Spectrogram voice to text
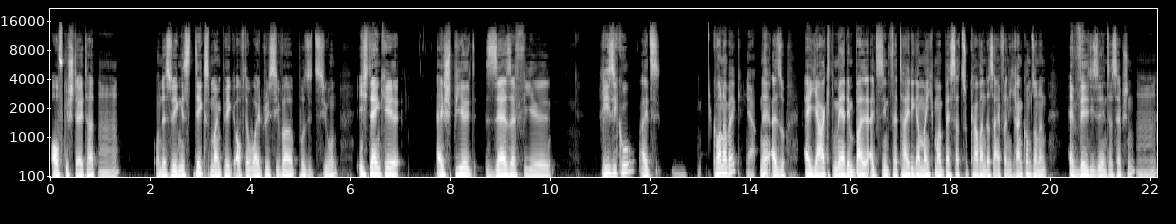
aufgestellt hat. Und deswegen ist Dix mein Pick auf der Wide Receiver Position. Ich denke, er spielt sehr, sehr viel Risiko als Cornerback. Ja. Ne? Also er jagt mehr den Ball, als den Verteidiger manchmal besser zu covern, dass er einfach nicht rankommt, sondern er will diese Interception. Mhm.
